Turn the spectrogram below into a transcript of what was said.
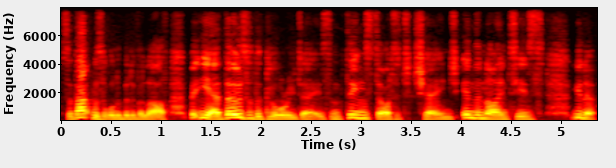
So that was all a bit of a laugh. But yeah, those are the glory days, and things started to change in the 90s. You know,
